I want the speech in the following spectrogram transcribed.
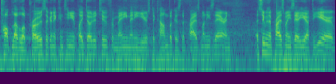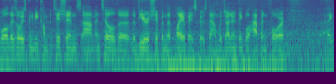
top level of pros are going to continue to play Dota 2 for many, many years to come because the prize money's there. And assuming the prize money's there year after year, well, there's always going to be competitions um, until the, the viewership and the player base goes down, which I don't think will happen for like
